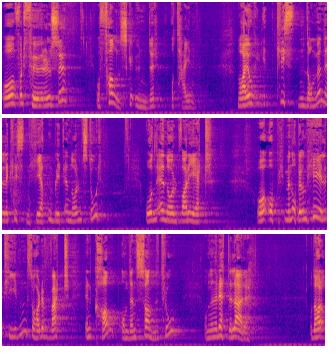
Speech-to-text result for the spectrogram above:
og forførelse og falske under og tegn. Nå har jo kristendommen, eller kristenheten, blitt enormt stor, og den enormt variert. Opp, men opp gjennom hele tiden så har det vært en kamp om den sanne tro, om den rette lære. Og Det har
